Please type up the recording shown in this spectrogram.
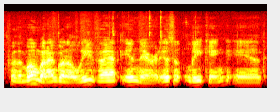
for the moment I'm going to leave that in there. It isn't leaking and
